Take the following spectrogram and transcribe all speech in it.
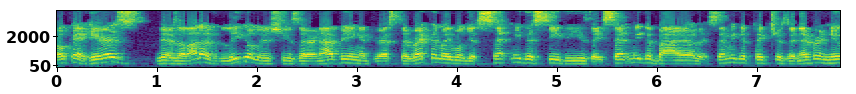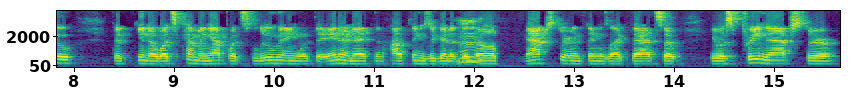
okay, here's there's a lot of legal issues that are not being addressed. The record label just sent me the CDs, they sent me the bio, they sent me the pictures. They never knew that you know what's coming up, what's looming with the internet, and how things are going to develop. Napster and things like that. So it was pre-Napster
